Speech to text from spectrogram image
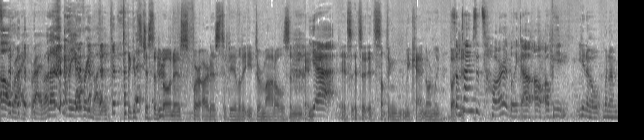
Oh, right, right. Well, that's probably everybody. I think it's just a bonus for artists to be able to eat their models, and, and Yeah. it's it's a, it's something we can't normally budget. Sometimes it's hard. Like I'll, I'll, I'll be, you know, when I'm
